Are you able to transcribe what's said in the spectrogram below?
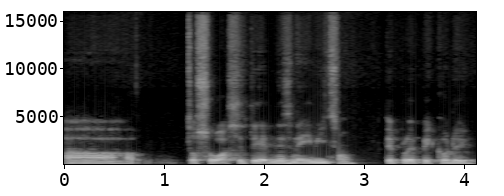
a to jsou asi ty jedny z nejvíc. No. Typly, pikody.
